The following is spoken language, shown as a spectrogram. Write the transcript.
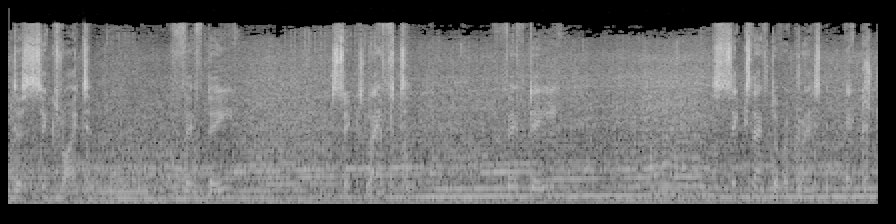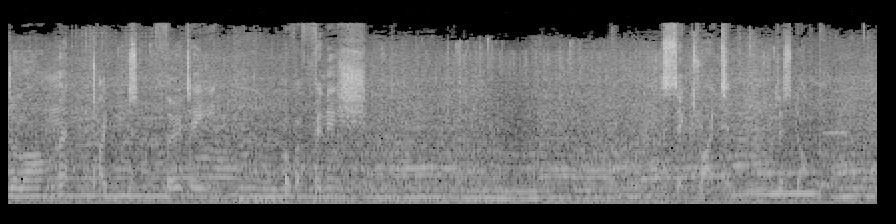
into six right, 50, six left, 50, six left over crest, extra long, tightens 30, over finish, six right to stop.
